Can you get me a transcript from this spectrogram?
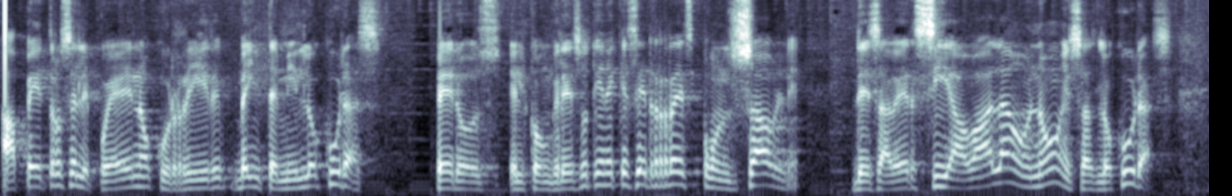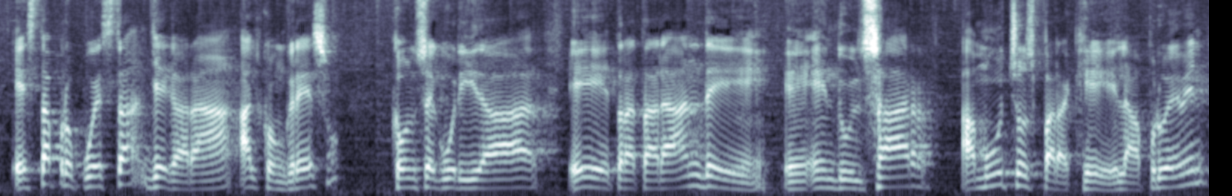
a Petro se le pueden ocurrir 20 mil locuras, pero el Congreso tiene que ser responsable de saber si avala o no esas locuras. Esta propuesta llegará al Congreso, con seguridad eh, tratarán de eh, endulzar a muchos para que la aprueben,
